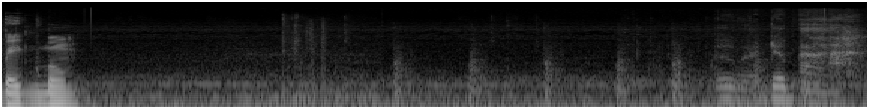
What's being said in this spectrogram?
Big boom. Uber Dubai.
